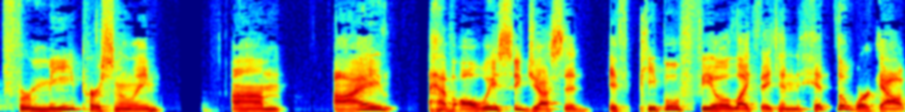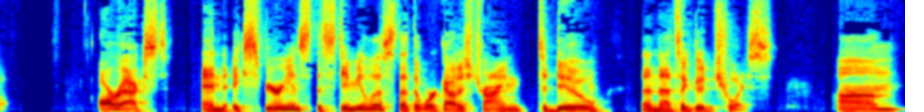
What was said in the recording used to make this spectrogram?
For me personally, um, I have always suggested if people feel like they can hit the workout RX and experience the stimulus that the workout is trying to do, then that's a good choice. Um,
